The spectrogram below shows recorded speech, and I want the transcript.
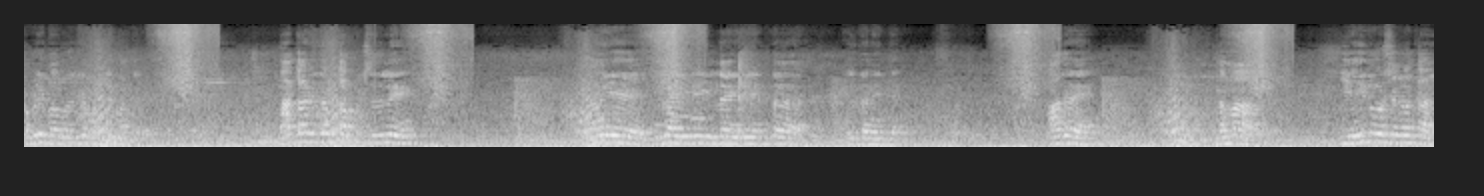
ಕಬಡ್ಡಿ ಬಾಬುವರಿಗೆ ಮತ್ತೆ ಮಾತಾಡಿದೆ ಮಾತಾಡಿದಂಥ ಪಕ್ಷದಲ್ಲಿ ನನಗೆ ಇಲ್ಲ ಇದೆ ಇಲ್ಲ ಇದೆ ಅಂತ ಹೇಳ್ತಾನೆ ಆದರೆ ನಮ್ಮ ಈ ಐದು ವರ್ಷಗಳ ಕಾಲ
